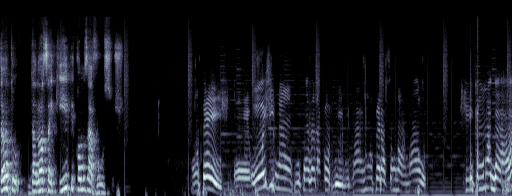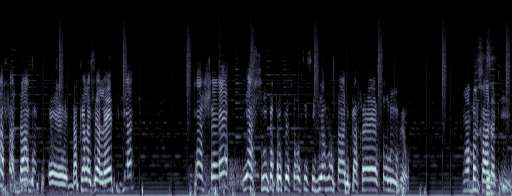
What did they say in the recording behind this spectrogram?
tanto da nossa equipe como os avulsos. Montes, é, hoje não, por causa da Covid, mas numa operação normal, fica uma garrafa d'água é, daquelas elétricas, café e açúcar para o pessoal se servir à vontade. Café solúvel. Uma bancada aqui.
